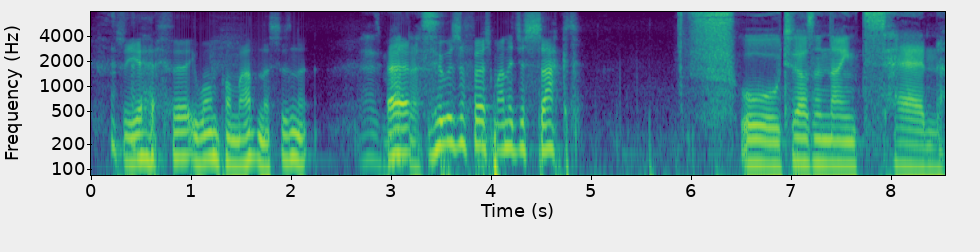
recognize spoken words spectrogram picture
so yeah, 31 per madness, isn't it? That is Uh, madness. who was the first manager sacked? Ooh, 2009 10.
